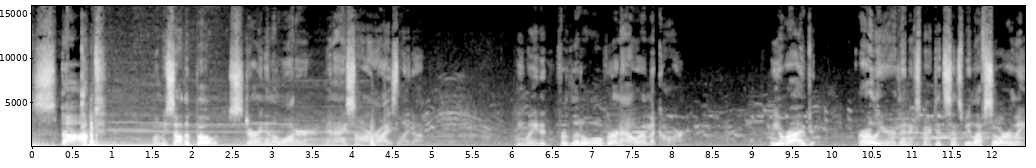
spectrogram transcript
stopped when we saw the boat stirring in the water, and I saw her eyes light up. We waited for little over an hour in the car. We arrived earlier than expected since we left so early.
